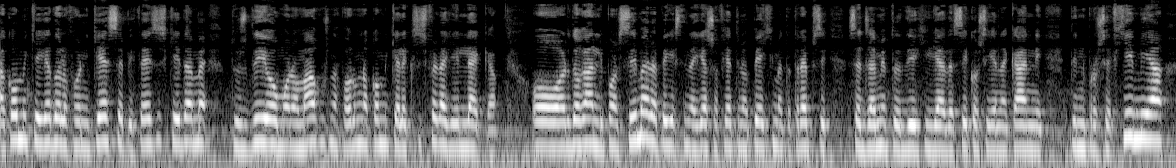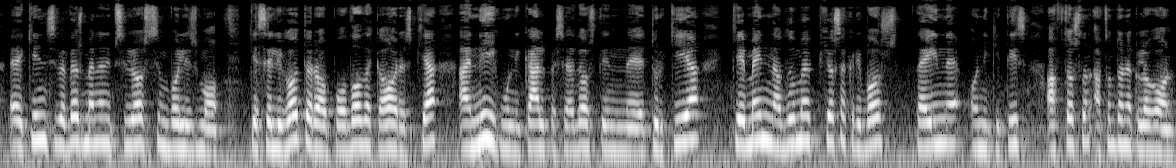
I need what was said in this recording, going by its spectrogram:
ακόμη και για δολοφονικές επιθέσεις και είδαμε τους δύο μονομάχους να φορούν ακόμη και αλεξίσφαιρα γυλαίκα. Ο Ερντογάν λοιπόν σήμερα πήγε στην Αγία Σοφιά, την οποία έχει μετατρέψει σε τζαμί από το 2020 για να κάνει την προσευχή. Μια ε, κίνηση βεβαίως με έναν υψηλό συμβολισμό. Και σε λιγότερο από 12 ώρες πια ανοίγουν οι κάλπες εδώ στην ε, Τουρκία και μένει να δούμε ποιος ακριβώς θα είναι ο νικητής αυτών των εκλογών.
